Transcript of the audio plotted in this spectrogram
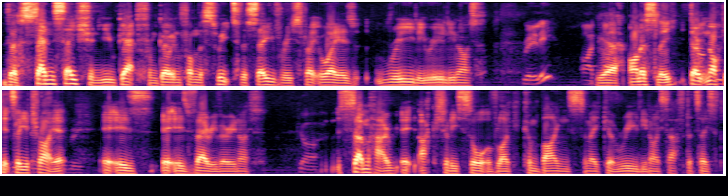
The sensation you get from going from the sweet to the savoury straight away is really, really nice. Really? I can't- Yeah, honestly, don't can't knock it till you try it. It is it is very very nice. God. Somehow it actually sort of like combines to make a really nice aftertaste.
